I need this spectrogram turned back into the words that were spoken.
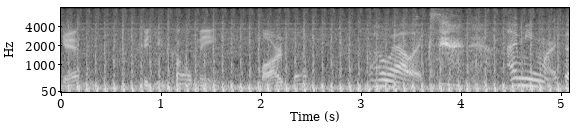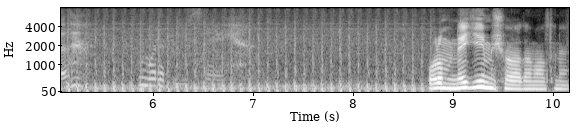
Ken, could you call me Martha? Oh, Alex. I mean Martha. Whatever you say. Oğlum ne giymiş o adam altına?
